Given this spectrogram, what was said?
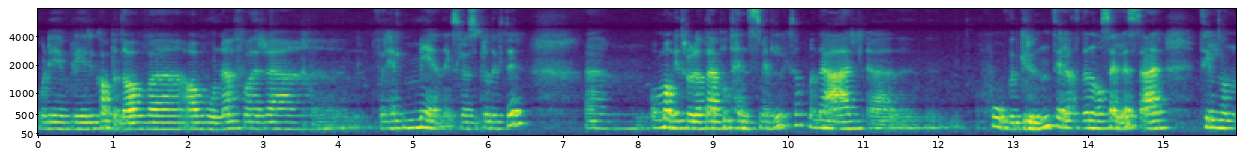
Hvor de blir kappet av, av hornet for, for helt meningsløse produkter. Og mange tror at det er potensmiddel, men det er eh, Hovedgrunnen til at det nå selges, er til noen,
